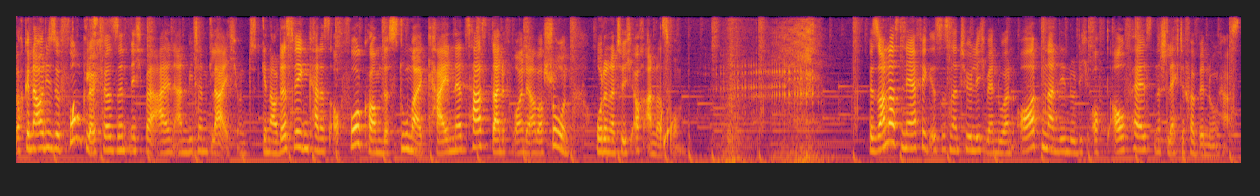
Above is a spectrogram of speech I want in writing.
Doch genau diese Funklöcher sind nicht bei allen Anbietern gleich und genau deswegen kann es auch vorkommen, dass du mal kein Netz hast, deine Freunde aber schon oder natürlich auch andersrum. Besonders nervig ist es natürlich, wenn du an Orten, an denen du dich oft aufhältst, eine schlechte Verbindung hast.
